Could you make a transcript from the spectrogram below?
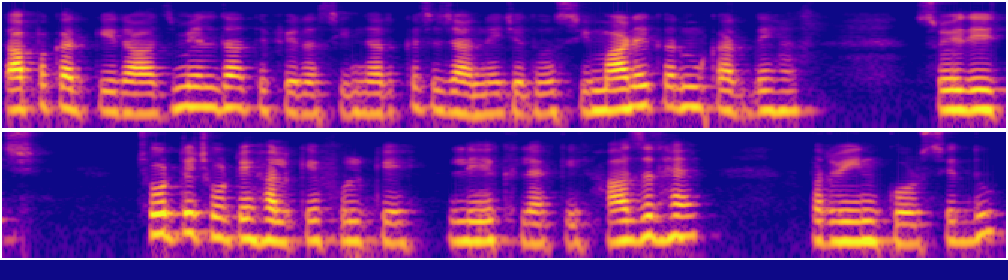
ਤਪ ਕਰਕੇ ਰਾਜ ਮਿਲਦਾ ਤੇ ਫਿਰ ਅਸੀਂ ਨਰਕ 'ਚ ਜਾਂਦੇ ਜਦੋਂ ਅਸੀਂ ਮਾੜੇ ਕਰਮ ਕਰਦੇ ਹਾਂ। ਸੋ ਇਹਦੇ ਵਿੱਚ ਛੋਟੇ ਛੋਟੇ ਹਲਕੇ ਫੁਲਕੇ ਲੇਖ ਲੈ ਕੇ ਹਾਜ਼ਰ ਹੈ ਪ੍ਰਵੀਨ ਕੌਰ ਸਿੱਧੂ।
